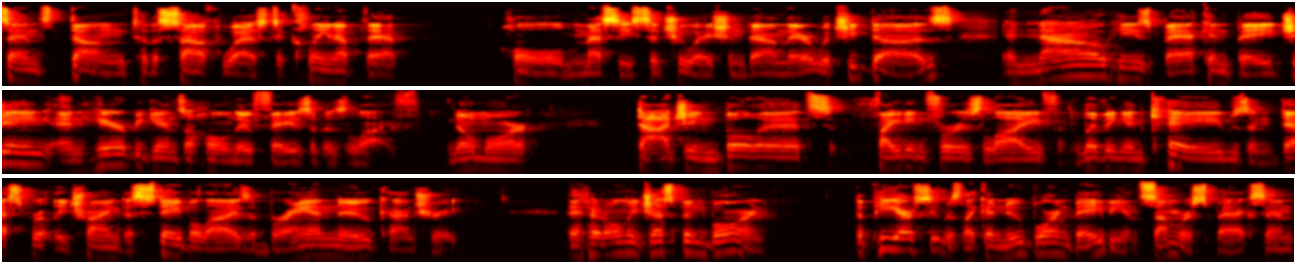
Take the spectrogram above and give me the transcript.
sends Deng to the southwest to clean up that whole messy situation down there, which he does, and now he's back in Beijing, and here begins a whole new phase of his life. No more dodging bullets, fighting for his life, and living in caves, and desperately trying to stabilize a brand new country that had only just been born. The PRC was like a newborn baby in some respects, and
